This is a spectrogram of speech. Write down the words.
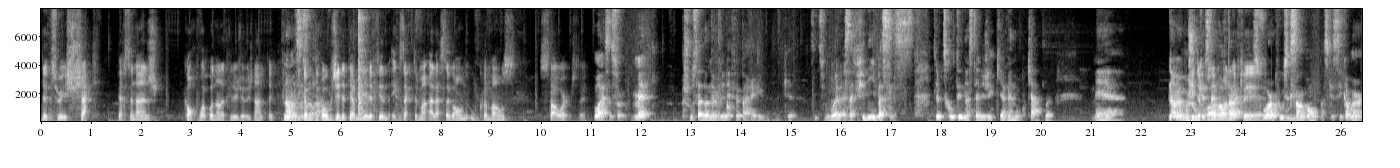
de tuer chaque personnage qu'on revoit pas dans la trilogie originale. tu sais. Non, mais C'est comme t'es pas obligé de terminer le film exactement à la seconde où commence Star Wars. tu sais. Ouais, c'est sûr. Mais je trouve que ça donne un bel effet pareil. Que, tu sais, tu vois, là, ça finit parce que c'est le petit côté nostalgique qui amène au 4. Là. Mais Non, mais moi, je trouve que c'est important que tu vois un peu où ils s'en vont, parce que c'est comme un.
